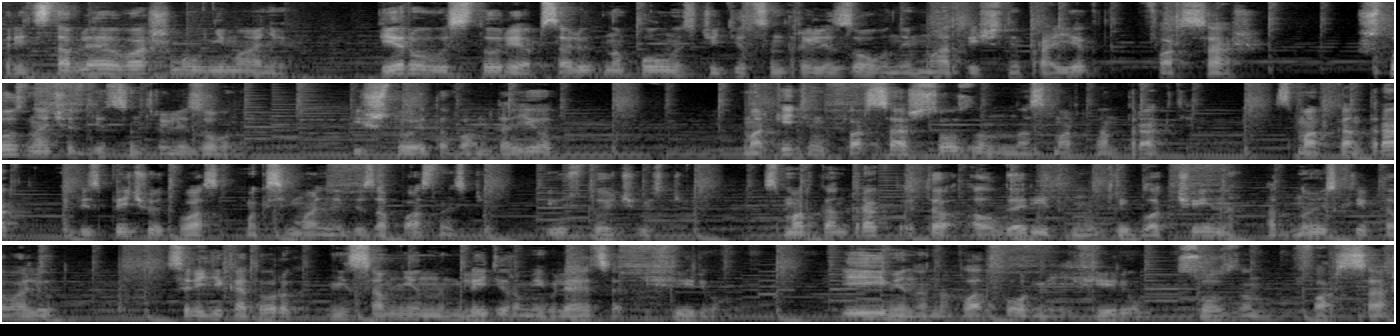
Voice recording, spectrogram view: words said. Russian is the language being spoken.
Представляю вашему вниманию первый в истории абсолютно полностью децентрализованный матричный проект «Форсаж». Что значит децентрализованный? И что это вам дает? Маркетинг «Форсаж» создан на смарт-контракте. Смарт-контракт обеспечивает вас максимальной безопасностью и устойчивостью. Смарт-контракт – это алгоритм внутри блокчейна одной из криптовалют, среди которых несомненным лидером является эфириум. И именно на платформе эфириум создан Форсаж.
